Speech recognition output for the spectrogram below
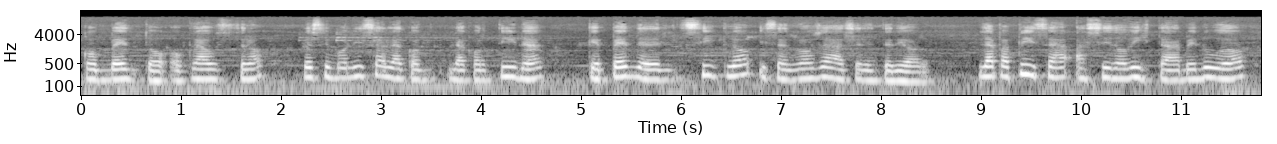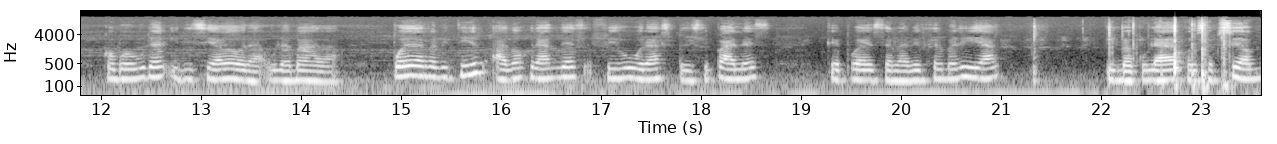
convento o claustro lo simboliza la, la cortina que pende del ciclo y se enrolla hacia el interior. La papisa ha sido vista a menudo como una iniciadora, una amada. Puede remitir a dos grandes figuras principales que pueden ser la Virgen María, Inmaculada Concepción,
